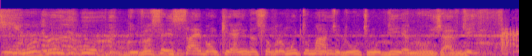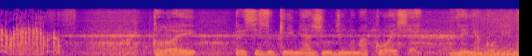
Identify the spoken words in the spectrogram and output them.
Dia. E vocês saibam que ainda sobrou muito mato do último dia no jardim. Chloe, preciso que me ajude numa coisa. Venha comigo.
